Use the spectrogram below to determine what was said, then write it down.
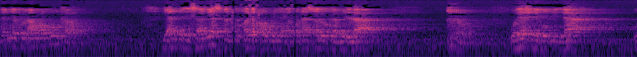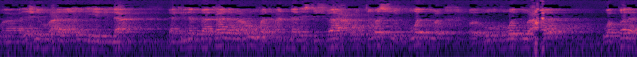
لم يكن أمرا منكرا. لأن الإنسان يسأل غيره بالله يقول أسألك بالله ويحلف بالله ويحلف على غيره بالله. لكن لما كان معروفا أن الاستشفاع والتوسل هو الدعاء هو الدعاء والطلب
